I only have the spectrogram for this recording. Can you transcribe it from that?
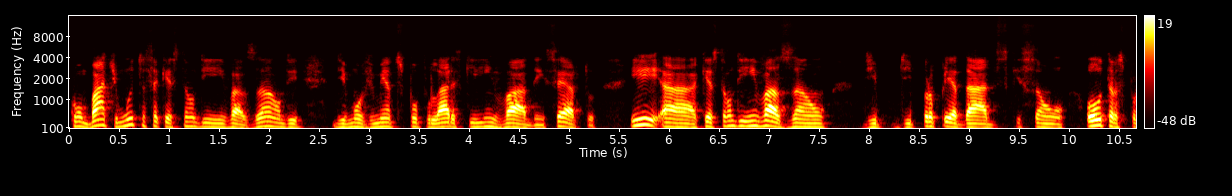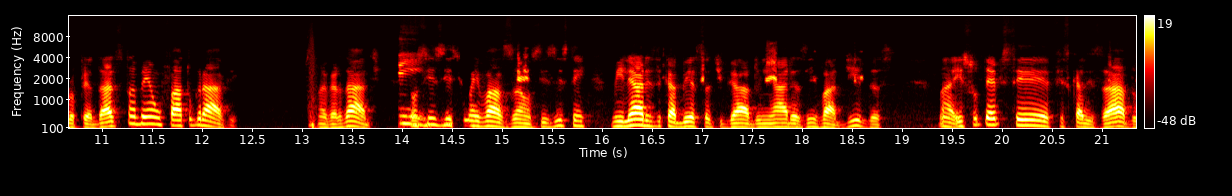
combate muito essa questão de invasão, de, de movimentos populares que invadem, certo? E a questão de invasão de, de propriedades que são outras propriedades também é um fato grave, não é verdade? Sim. Então, se existe uma invasão, se existem milhares de cabeças de gado em áreas invadidas, né, isso deve ser fiscalizado,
